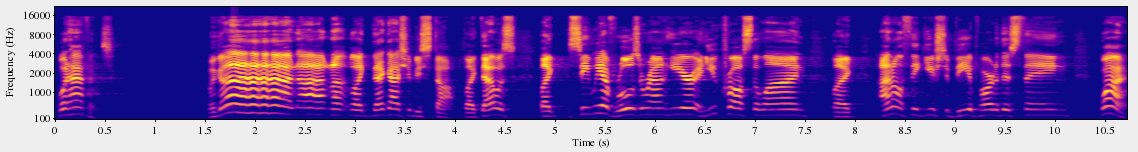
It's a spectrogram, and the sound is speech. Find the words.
what happens? We go, ah, nah, nah, like that guy should be stopped. Like that was like, see, we have rules around here, and you cross the line. Like, I don't think you should be a part of this thing. Why?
